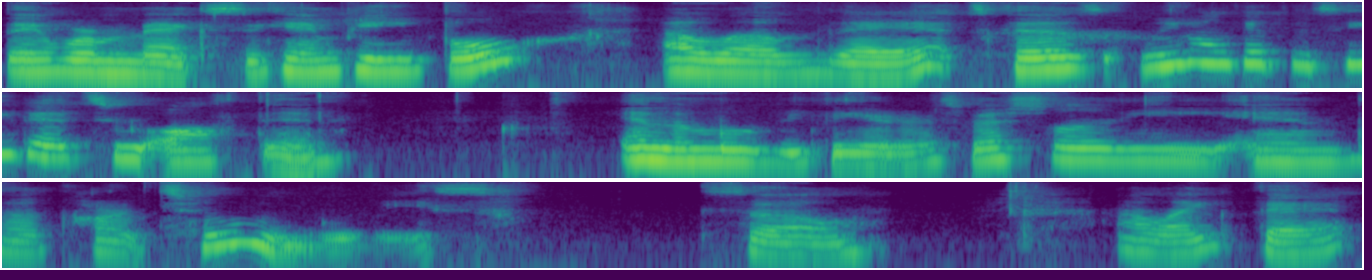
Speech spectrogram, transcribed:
They were Mexican people. I love that because we don't get to see that too often in the movie theater, especially in the cartoon movies. So I like that.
